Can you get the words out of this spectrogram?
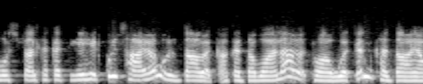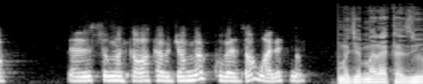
ሆስፒታል ተከትዬ ሄድኩኝ። ሳየው እዛ በቃ ከዛ በኋላ ተዋወቅን። ከዛ ያው እሱ መንከባከብ ጀመርኩ በዛው ማለት ነው። መጀመሪያ ከዚሁ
